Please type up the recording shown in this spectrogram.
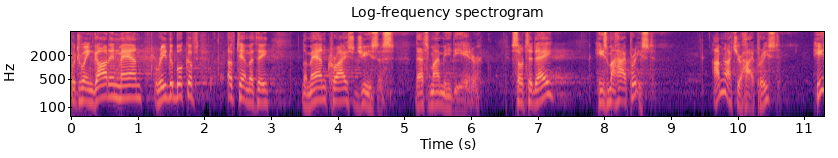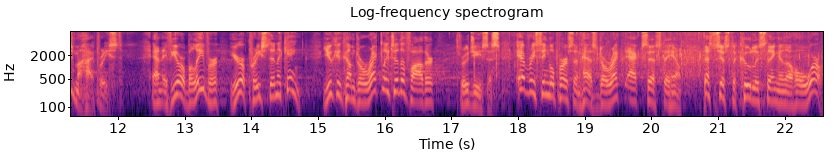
between God and man. Read the book of, of Timothy. The man Christ Jesus. That's my mediator. So today, he's my high priest. I'm not your high priest, He's my high priest. And if you're a believer, you're a priest and a king. You can come directly to the Father through Jesus. Every single person has direct access to Him. That's just the coolest thing in the whole world.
